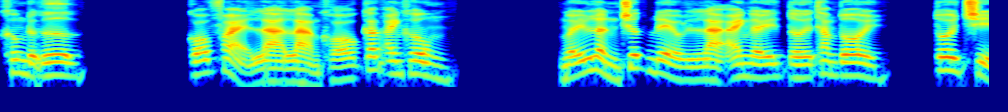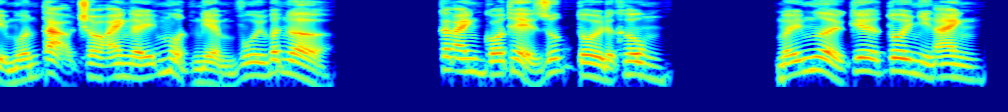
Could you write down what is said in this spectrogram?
không được ư, có phải là làm khó các anh không? Mấy lần trước đều là anh ấy tới thăm tôi tôi chỉ muốn tạo cho anh ấy một niềm vui bất ngờ các anh có thể giúp tôi được không? Mấy người kia tôi nhìn anh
